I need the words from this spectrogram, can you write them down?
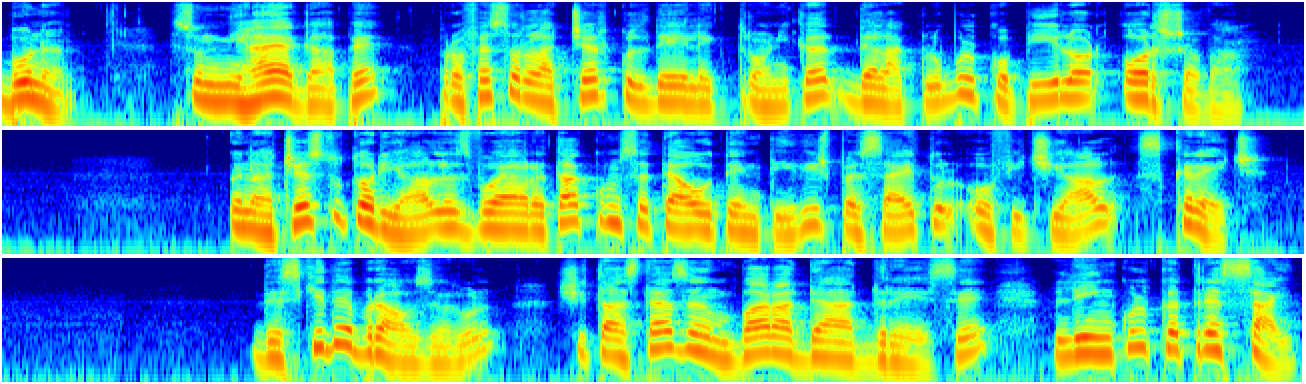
Bună! Sunt Mihai Agape, profesor la Cercul de Electronică de la Clubul Copiilor Orșova. În acest tutorial îți voi arăta cum să te autentifici pe site-ul oficial Scratch. Deschide browserul și tastează în bara de adrese linkul către site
